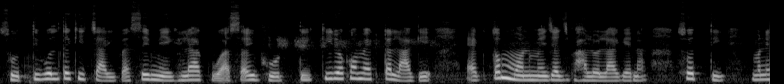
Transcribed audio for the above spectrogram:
সত্যি বলতে কি চারিপাশে মেঘলা কুয়াশায় ভর্তি কীরকম একটা লাগে, একদম মন মেজাজ ভালো লাগে না। সত্যি মানে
